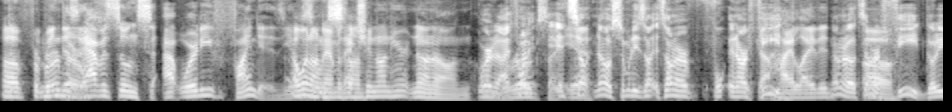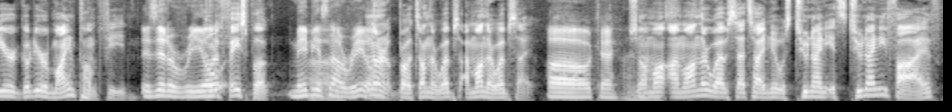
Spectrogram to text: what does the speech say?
of for I mean, burn does barrels. it have its own? se- uh, Where do you find it? You I went on own Amazon. Section on here? No, no. On, Where on did the I rogue find it? site. It's yeah. so, no, somebody's on. It's on our fo- in our got feed. highlighted? No, no, no. It's on Oh. our feed. Go to your go to your Mind Pump feed. Is it a real? Go to Facebook. Maybe it's not real. No, no, no, bro. It's on their website. I'm on their website. Oh, okay. So I'm on, I'm on their website. That's how I knew it was two ninety. It's two ninety five.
